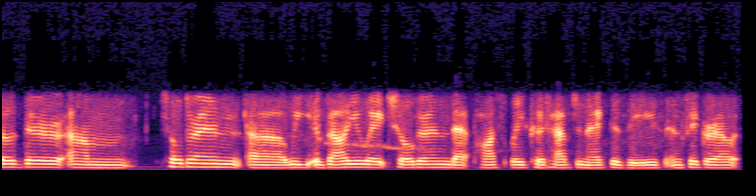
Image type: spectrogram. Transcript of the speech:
So they're um, children. Uh, we evaluate children that possibly could have genetic disease and figure out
